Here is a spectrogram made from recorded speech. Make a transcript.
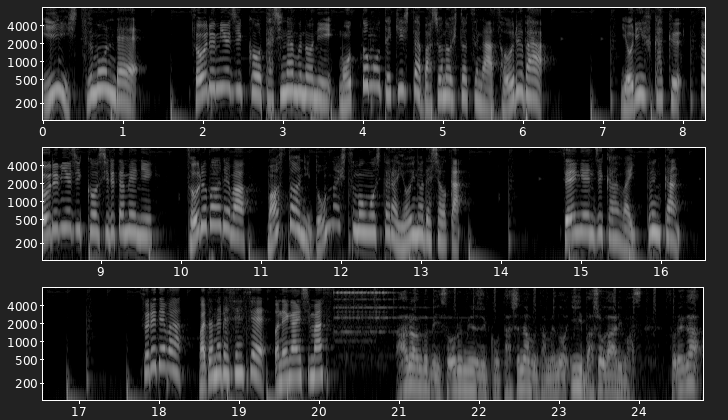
いい質問例。ソウルミュージックをたしなむのに最も適した場所の一つがソウルバー。より深くソウルミュージックを知るためにソウルバーではマスターにどんな質問をしたらよいのでしょうか。制限時間は1分間。それでは渡辺先生お願いします。R&B ソウルミュージックをたしなむためのいい場所があります。それが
